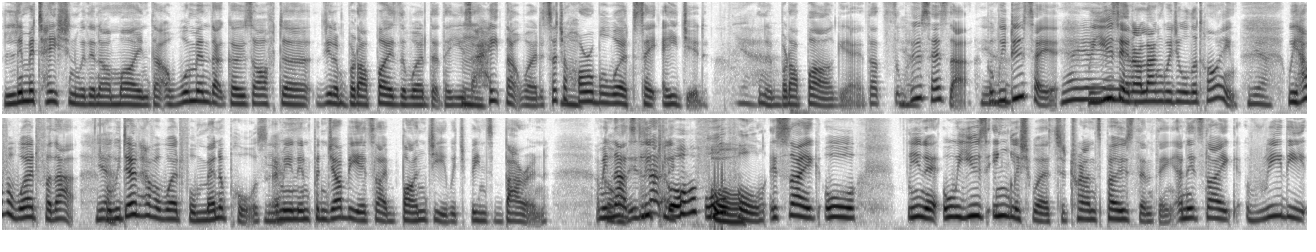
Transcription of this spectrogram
limitation within our mind that a woman that goes after, you know, brapa is the word that they use. Mm. I hate that word. It's such mm. a horrible word to say aged. Yeah. You know, brapag, yeah. That's yeah. who says that? Yeah. But we do say it. We use it in our language all the time. Yeah. We have a word for that. But we don't have a word for menopause. Yes. I mean, in Punjabi, it's like banji, which means barren. I mean, God, that's literally that awful? awful. It's like, or, you know, or we use English words to transpose them thing. And it's like really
